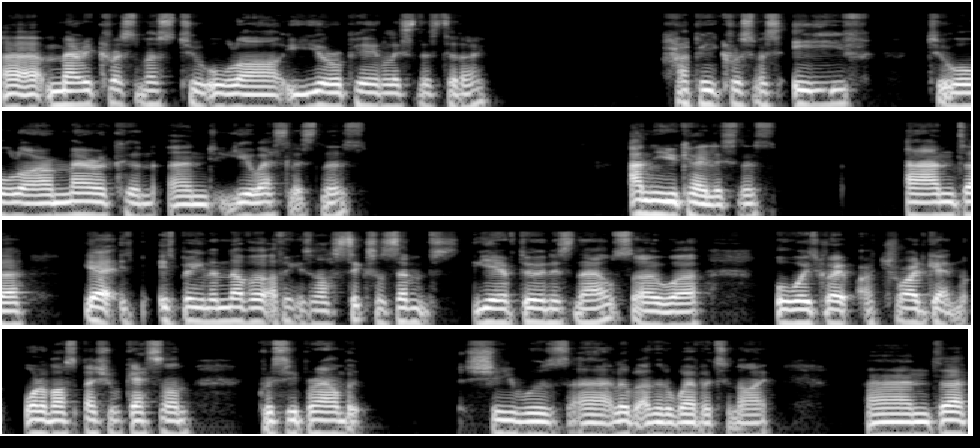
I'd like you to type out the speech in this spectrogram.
Uh, Merry Christmas to all our European listeners today. Happy Christmas Eve to all our American and US listeners and the UK listeners. And uh, yeah, it's, it's been another, I think it's our sixth or seventh year of doing this now. So uh, always great. I tried getting one of our special guests on, Chrissy Brown, but she was uh, a little bit under the weather tonight. And uh,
